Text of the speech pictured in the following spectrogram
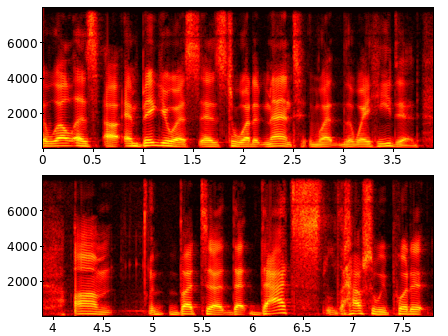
well as uh, ambiguous as to what it meant, what the way he did. Um, but uh, that that's how should we put it?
